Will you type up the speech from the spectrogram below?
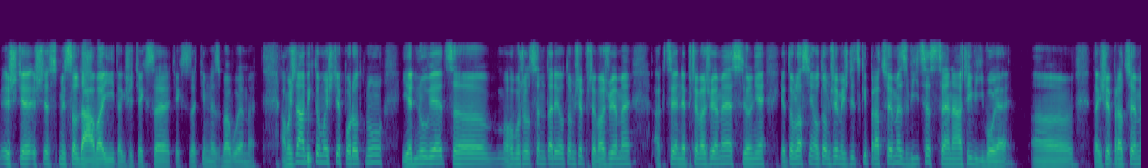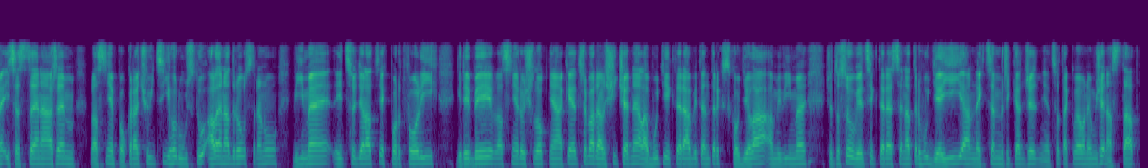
ještě, ještě smysl dávají, takže těch se, těch se zatím nezbavujeme. A možná bych tomu ještě podotknul jednu věc. Uh, hovořil jsem tady o tom, že převažujeme akcie, nepřevažujeme silně. Je to vlastně o tom, že my vždycky pracujeme s více scénáří vývoje, uh, takže pracujeme i se scénářem vlastně pokračujícího růstu, ale na druhou stranu víme i co dělat v těch portfoliích, kdyby vlastně došlo k nějaké třeba další černé labuti, která by ten trh schodila a my víme, že to jsou věci, které se na trhu dějí a nechcem říkat, že něco takového nemůže nastat.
